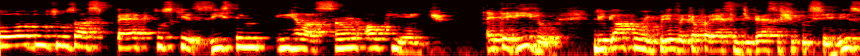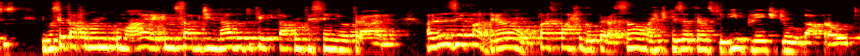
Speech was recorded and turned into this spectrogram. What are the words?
todos os aspectos que existem em relação ao cliente. É terrível ligar para uma empresa que oferece diversos tipos de serviços e você está falando com uma área que não sabe de nada do que está acontecendo em outra área. Às vezes é padrão, faz parte da operação, a gente precisa transferir o cliente de um lugar para outro.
